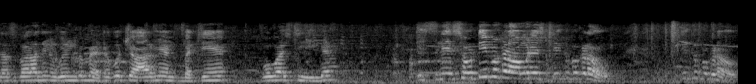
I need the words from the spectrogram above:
दस बारह दिन हो गए इनको बैठे को चार में बच्चे हैं वो बस ठीक है। इसने सोटी पकड़ाओ मेरे स्टिक पकड़ाओ स्टिक पकड़ाओ।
